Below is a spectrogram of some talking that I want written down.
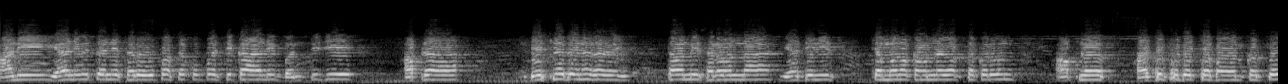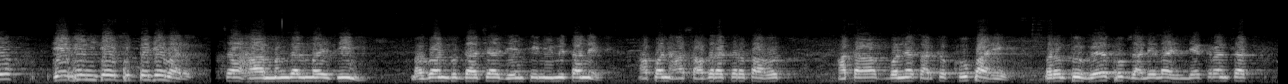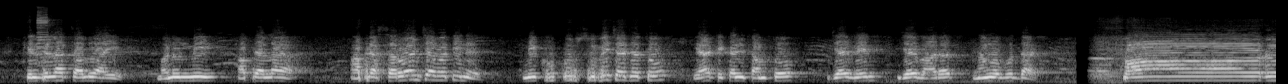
आणि या निमित्ताने सर्व उपासक उपासिका आणि भंतीजी आपल्या देशने देण्यात आले तर मी सर्वांना या दिनीच्या मनोकामना व्यक्त करून आपलं हार्दिक शुभेच्छा पालन करतो. जय भीम जय बुद्ध जय भारत. हा मंगलमय दिन भगवान बुद्धाच्या जयंती निमित्ताने आपण हा साजरा करत आहोत. आता बोलण्यासारखं खूप आहे परंतु वेळ खूप झालेला आहे लेकरांचा किलबिलाट चालू आहे. म्हणून मी आपल्याला आपल्या सर्वांच्या वतीने मी खूप खूप शुभेच्छा देतो. या ठिकाणी थांबतो. जय भीम जय भारत. नमो बुद्धाय. सार.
